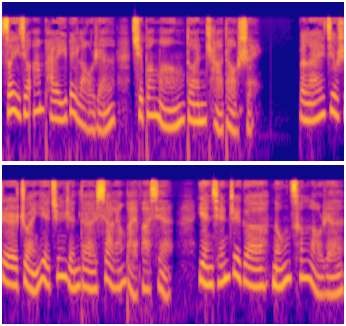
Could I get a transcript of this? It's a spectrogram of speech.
所以就安排了一位老人去帮忙端茶倒水。本来就是转业军人的夏良柏发现，眼前这个农村老人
